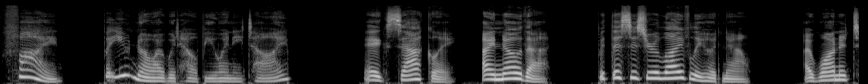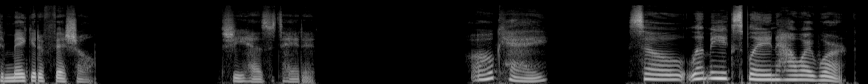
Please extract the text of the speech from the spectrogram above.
Fine. But you know I would help you any time. Exactly. I know that. But this is your livelihood now. I wanted to make it official. She hesitated. Okay. So let me explain how I work.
